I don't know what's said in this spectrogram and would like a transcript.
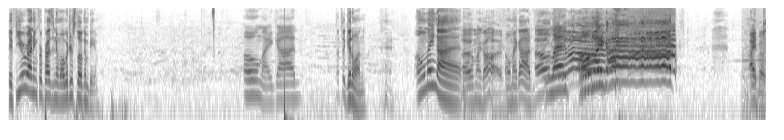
If you were running for president, what would your slogan be? Oh my God. That's a good one. oh my god. Oh my god. oh my god. Oh Let- my god. oh my oh god. I'd vote.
